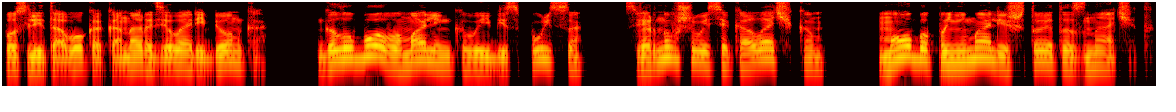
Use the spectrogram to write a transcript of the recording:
После того, как она родила ребенка, голубого, маленького и без пульса, свернувшегося калачиком, мы оба понимали, что это значит.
